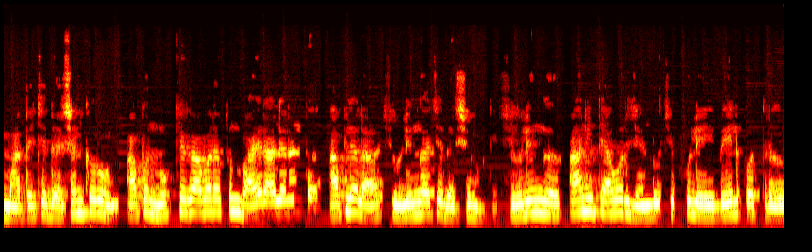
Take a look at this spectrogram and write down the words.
मातेचे दर्शन करून आपण मुख्य गाभाऱ्यातून बाहेर आल्यानंतर आपल्याला शिवलिंगाचे दर्शन होते. शिवलिंग आणि त्यावर झेंडूची फुले बेलपत्र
